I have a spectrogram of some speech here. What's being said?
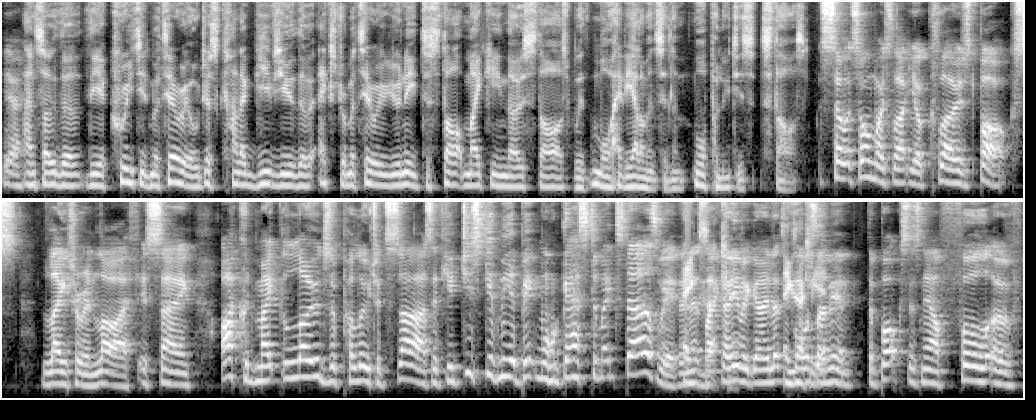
Yeah. And so the the accreted material just kind of gives you the extra material you need to start making those stars with more heavy elements in them, more polluted stars. So it's almost like your closed box later in life is saying, I could make loads of polluted stars if you just give me a bit more gas to make stars with. And it's like, oh, here we go, let's Exactly. pour some in. The box is now full of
